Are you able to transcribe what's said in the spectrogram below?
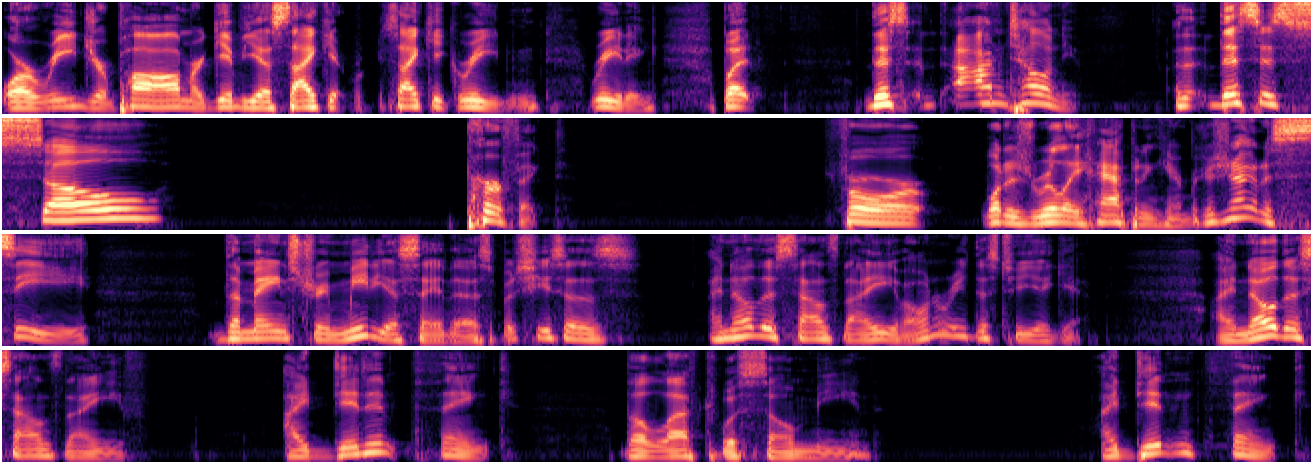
or read your palm or give you a psychic psychic reading. Reading, but this I'm telling you, this is so perfect for what is really happening here because you're not going to see the mainstream media say this, but she says, "I know this sounds naive. I want to read this to you again." I know this sounds naive. I didn't think the left was so mean. I didn't think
